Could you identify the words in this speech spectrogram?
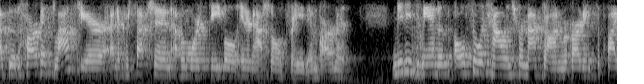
a good harvest last year, and a perception of a more stable international trade environment. Meeting demand is also a challenge for MacDon regarding supply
